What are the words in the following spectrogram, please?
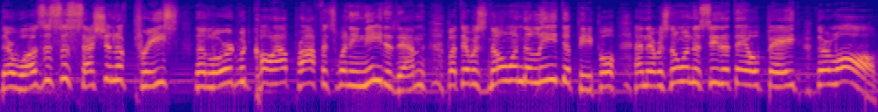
There was a succession of priests. The Lord would call out prophets when he needed them, but there was no one to lead the people, and there was no one to see that they obeyed their law.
